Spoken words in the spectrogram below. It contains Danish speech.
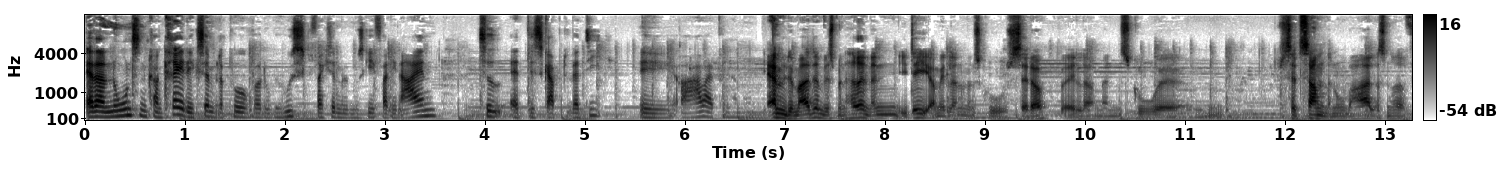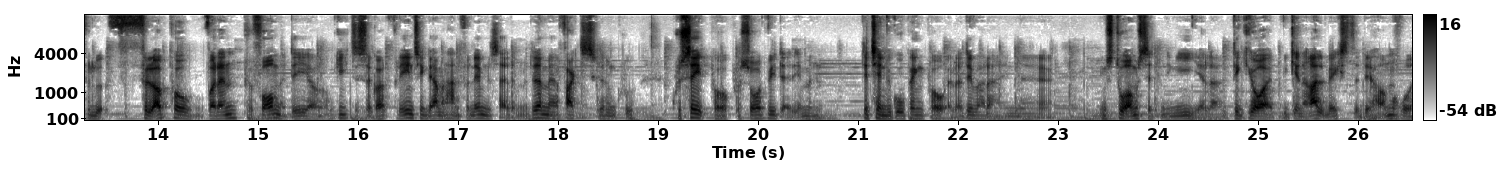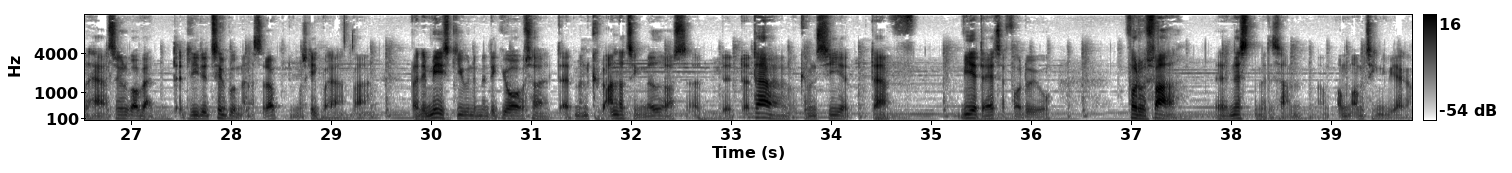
Er der nogle sådan konkrete eksempler på, hvor du kan huske, for eksempel måske fra din egen tid, at det skabte værdi øh, at arbejde på den her måde? Jamen det er meget det, hvis man havde en anden idé om et eller andet, man skulle sætte op, eller man skulle øh, sætte sammen med nogle varer eller sådan noget, og følge, følge op på, hvordan performede det, og gik det så godt. For det ene ting, det er, at man har en fornemmelse af det, men det der med at faktisk sådan kunne, kunne se på, på sort-hvidt, at jamen, det tjente vi gode penge på, eller det var der en, øh, en stor omsætning i, eller det gjorde, at vi generelt vækstede det her område her. Så kan det godt være, at lige det tilbud, man har sat op, det måske ikke var, var, var det mest givende, men det gjorde så, at, at man købte andre ting med os. Og, og der kan man sige, at der, via data får du jo får du svaret øh, næsten med det samme, om, om, om tingene virker.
